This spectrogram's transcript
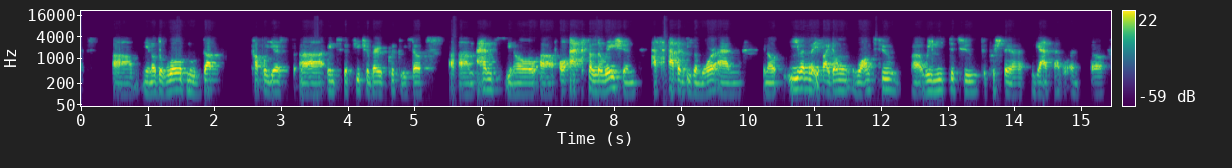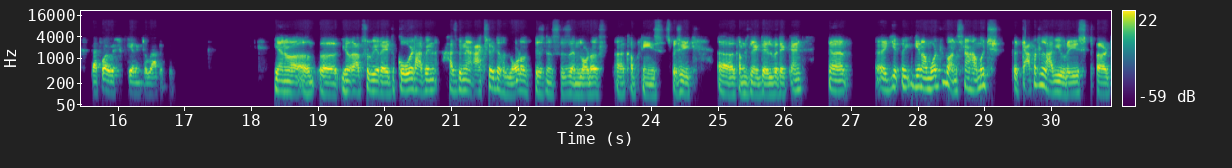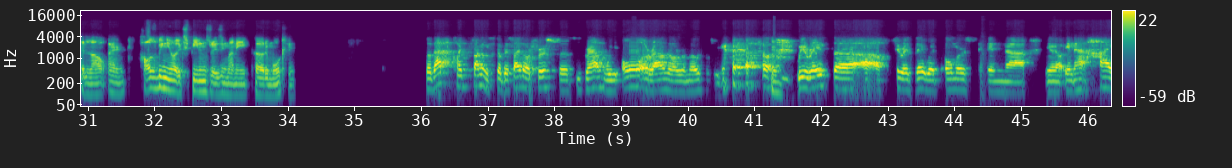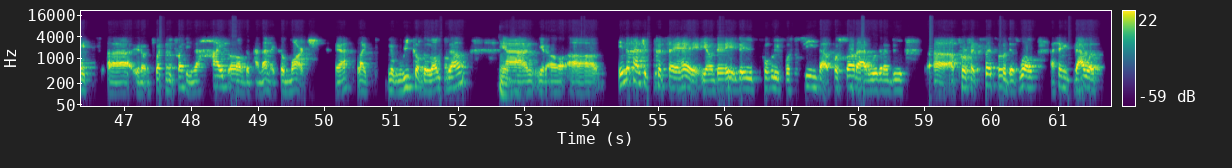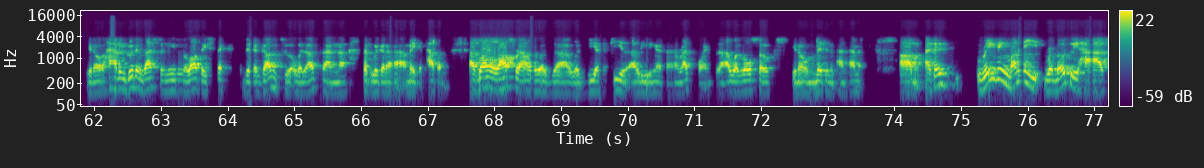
um, you know, the world moves up a couple years uh, into the future very quickly. So um, hence, you know, uh, acceleration has happened even more. And you know, even if I don't want to, uh, we needed to to push the gas pedal, and so that's why we're scaling so rapidly. Yeah, no, uh, uh, you're absolutely right. The COVID have been, has been an accelerator of a lot of businesses and a lot of uh, companies, especially uh, companies like Deliverect. And uh, you, you, know, I wanted to understand how much capital have you raised till now, and how's been your experience raising money remotely? So that's quite funny. So beside our first uh, seed round, we all around our remote. so hmm. we raised uh, a Series A with almost in uh, you know in the height uh, you know 2020, in the height of the pandemic, so March, yeah, like the week of the lockdown, yeah. and you know. Uh, independent could say, hey, you know, they, they probably foresee that, foresaw that we're going to do uh, a perfect fit for this. Well, I think that was you know, having good investors means a lot. They stick their gun to it with us, and uh, that we're gonna make it happen. As well, the last round was uh, with DSP uh, leading us at Redpoint. Uh, was also, you know, mid in the pandemic. Um, I think raising money remotely has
